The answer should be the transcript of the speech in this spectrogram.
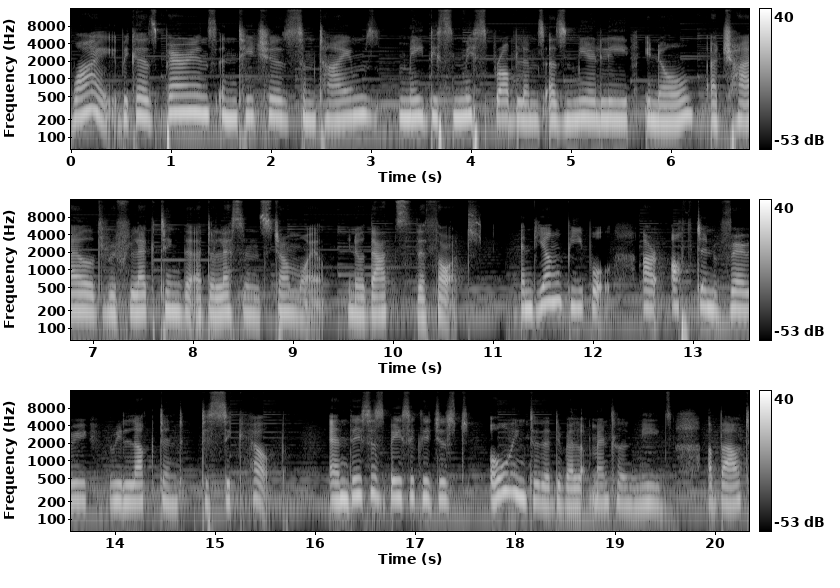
Why? Because parents and teachers sometimes may dismiss problems as merely, you know, a child reflecting the adolescent's turmoil. You know, that's the thought. And young people are often very reluctant to seek help. And this is basically just owing to the developmental needs about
